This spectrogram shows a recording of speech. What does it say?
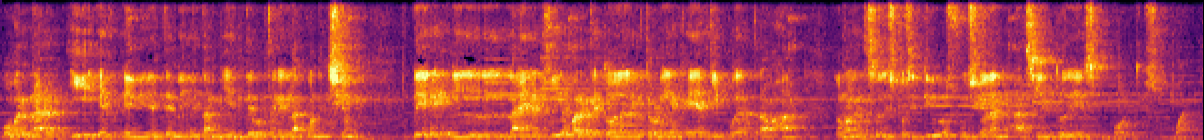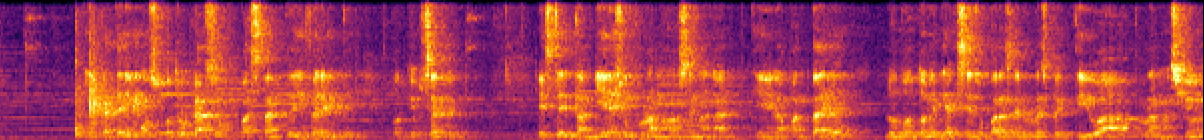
gobernar y evidentemente también debo tener la conexión de la energía para que toda la electrónica que hay aquí pueda trabajar. Normalmente estos dispositivos funcionan a 110 voltios. Bueno, y acá tenemos otro caso bastante diferente porque observen, este también es un programador semanal, tiene la pantalla, los botones de acceso para hacer la respectiva programación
